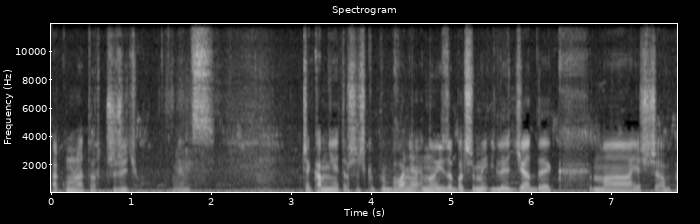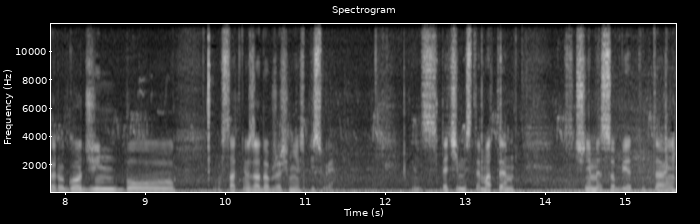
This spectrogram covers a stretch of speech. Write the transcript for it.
akumulator przy życiu, więc czeka mnie troszeczkę próbowania, no i zobaczymy ile dziadek ma jeszcze amperogodzin, bo ostatnio za dobrze się nie spisuje. Więc lecimy z tematem. Zaczniemy sobie tutaj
